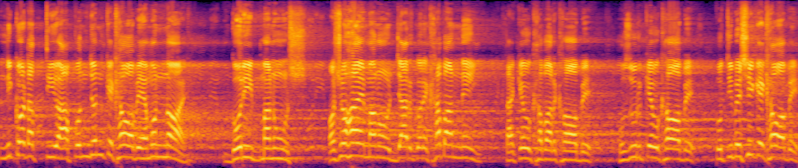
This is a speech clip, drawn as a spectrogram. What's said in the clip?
নিকট আত্মীয় আপনজনকে খাওয়াবে এমন নয়। গরিব মানুষ, অসহায় মানুষ, যার করে খাবার নেই, তাকেও খাবার খাওয়াবে, হুজুরকেও খাওয়াবে, প্রতিবেশীকে খাওয়াবে।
